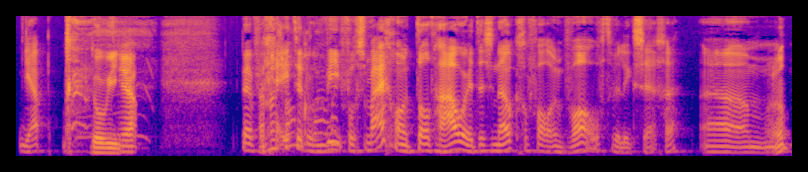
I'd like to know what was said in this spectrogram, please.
Ja. Door wie? Ja. Ik ben vergeten door wie. Volgens mij gewoon Todd Howard is in elk geval involved, wil ik zeggen. Um, oh.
